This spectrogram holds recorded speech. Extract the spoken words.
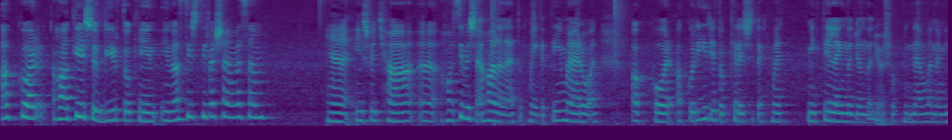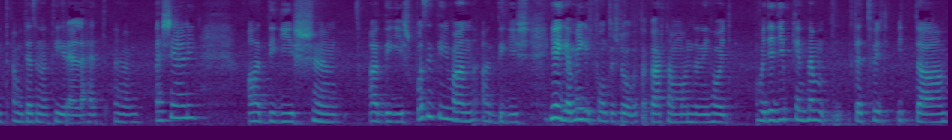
akkor ha később írtok, én, én azt is szívesen veszem, és hogyha ha szívesen hallanátok még a témáról, akkor, akkor írjatok, keresitek, mert még tényleg nagyon-nagyon sok minden van, amit, amit ezen a téren lehet mesélni. Addig is, addig is pozitívan, addig is... Ja igen, még egy fontos dolgot akartam mondani, hogy, hogy egyébként nem, tehát hogy itt a,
